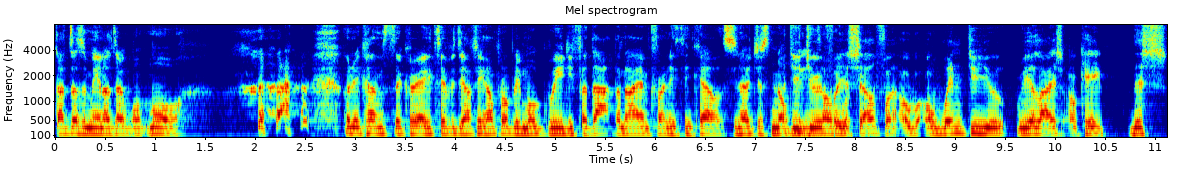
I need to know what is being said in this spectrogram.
that doesn't mean I don't want more. when it comes to creativity, I think I'm probably more greedy for that than I am for anything else. You know, just not. Do you do it for yourself, or, or when do you realize, okay, this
